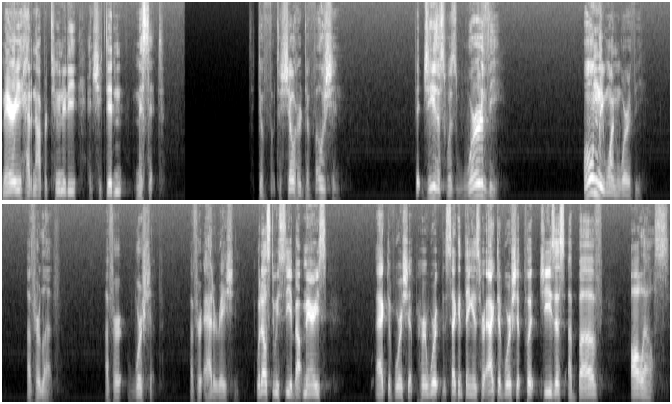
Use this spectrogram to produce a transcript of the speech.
Mary had an opportunity and she didn't miss it. To, to show her devotion that Jesus was worthy, only one worthy of her love of her worship, of her adoration. What else do we see about Mary's act of worship? Her wor- the second thing is her act of worship put Jesus above all else.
